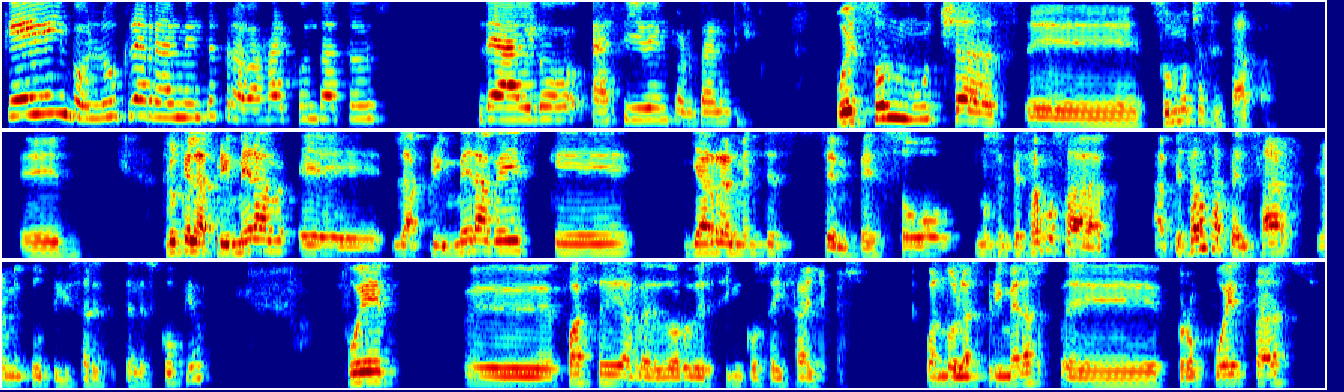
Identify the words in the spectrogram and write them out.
qué involucra realmente trabajar con datos de algo así de importante. Pues son muchas, eh, son muchas etapas. Eh, creo que la primera, la primera vez que ya realmente se empezó, nos empezamos a, empezamos a pensar realmente utilizar este telescopio, fue, fue hace alrededor de 5 o 6 años cuando las primeras eh, propuestas,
